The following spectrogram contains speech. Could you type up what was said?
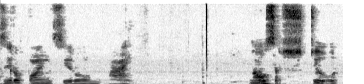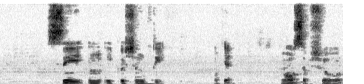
0 0.09 now substitute c in equation d. Okay? Now substitute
